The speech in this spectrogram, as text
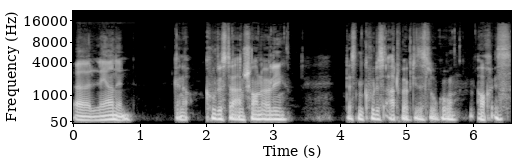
äh, lernen. Genau. Cooles da an Sean Early, dessen cooles Artwork dieses Logo auch ist.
